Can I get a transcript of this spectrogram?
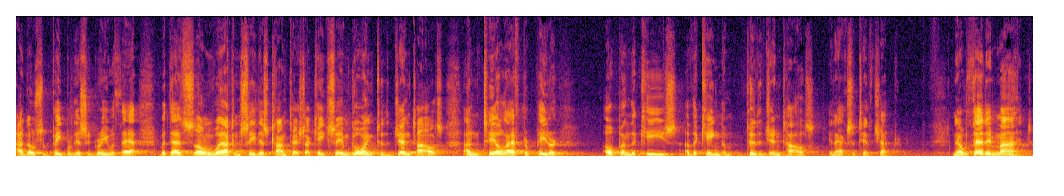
I know some people disagree with that, but that's the only way I can see this context. I can't see him going to the Gentiles until after Peter opened the keys of the kingdom to the Gentiles in Acts the 10th chapter. Now, with that in mind,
